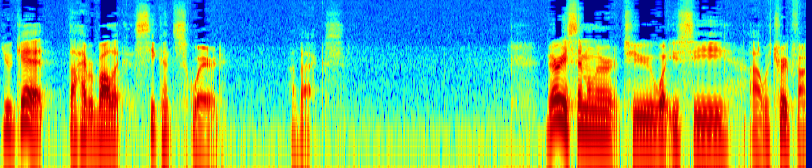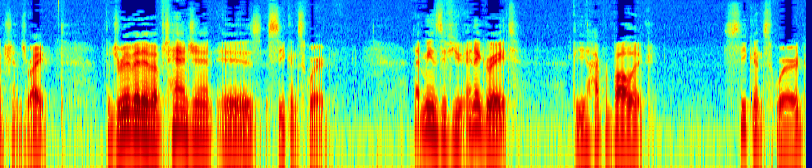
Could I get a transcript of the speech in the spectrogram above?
you get the hyperbolic secant squared of x. Very similar to what you see uh, with trig functions, right? The derivative of tangent is secant squared. That means if you integrate the hyperbolic secant squared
